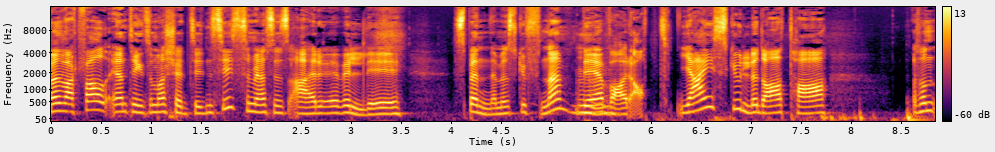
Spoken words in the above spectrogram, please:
Men i hvert fall, en ting som har skjedd siden sist, som jeg syns er eh, veldig spennende, men skuffende, det var at jeg skulle da ta sånn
